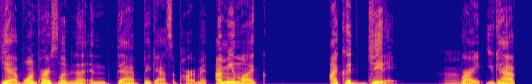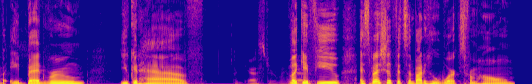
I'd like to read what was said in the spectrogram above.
yeah, one person lived in that, in that big ass apartment. I mean, like, I could get it Uh, right. You could have a bedroom. You could have A guest room. Like guess. if you, especially if it's somebody who works from home,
